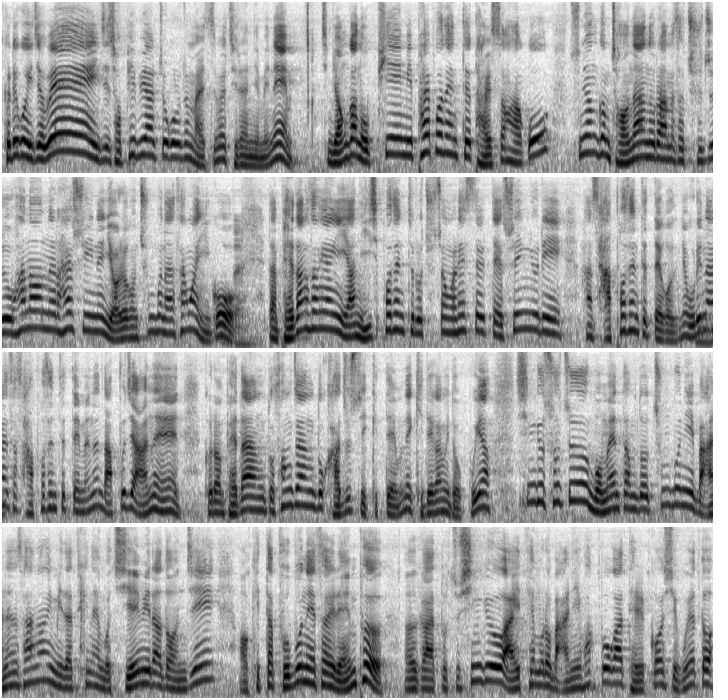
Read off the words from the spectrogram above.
그리고 이제 왜 이제 저 PBR 쪽으로 좀 말씀을 드렸냐면은 지금 연간 OPM이 8% 달성하고 순현금 전환으로 하면서 주주 환원을 할 수 있는 여력은 충분한 상황이고 네. 일단 배당 성향이 한 20%로 추정을 했을 때 수익률이 한 4%대거든요. 우리나라에서 4% 대면은 나쁘지 않은 그런 배당도 성장도 가질 수 있기 때문에 기대감이 높고요. 신규 수주 모멘텀도 충분히 많은 상황입니다. 특히나 뭐 GM이라든지 어, 기타 부분에서의 램프가 또 신규 아이템으로 많이 확보가 될 것이고요. 또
